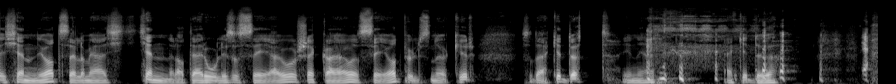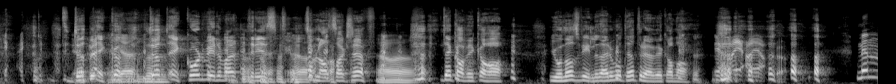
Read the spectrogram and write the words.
jeg kjenner jo at selv om jeg kjenner at jeg er rolig, så ser jeg jo, sjekka jeg jo, ser jo at pulsen øker. Så det er ikke dødt inni her. Jeg er ikke død. Dødt ekorn, ville vært trist som landslagssjef. Ja, ja. Det kan vi ikke ha. Jonas Ville derimot, det tror jeg vi kan ha. Ja, ja, ja. Men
